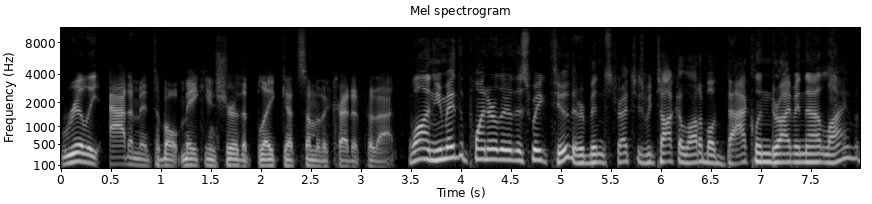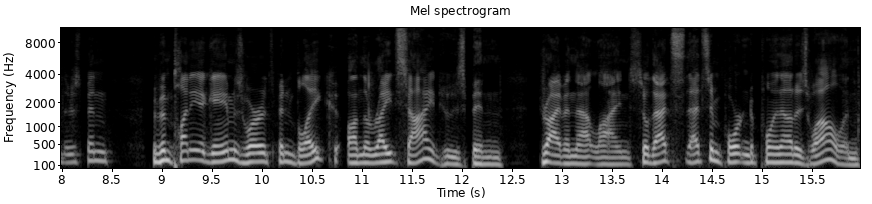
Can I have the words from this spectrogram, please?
really adamant about making sure that Blake gets some of the credit for that. Well, and you made the point earlier this week too. There have been stretches we talk a lot about Backlund driving that line, but there's been there've been plenty of games where it's been Blake on the right side who's been driving that line. So that's that's important to point out as well. And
